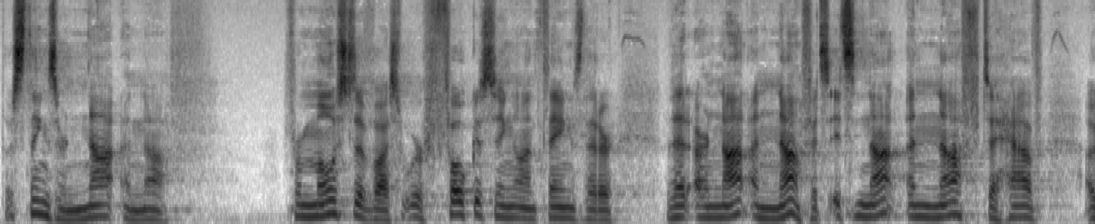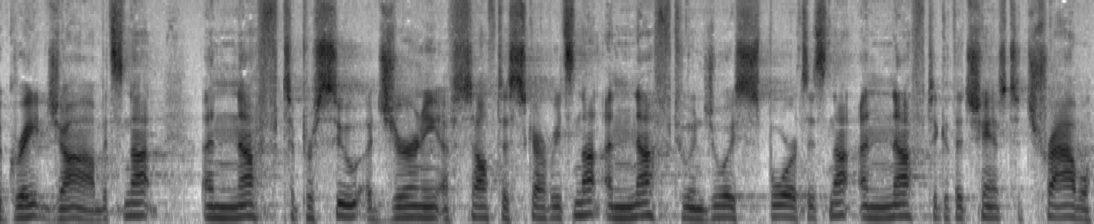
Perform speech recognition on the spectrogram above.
Those things are not enough. For most of us, we're focusing on things that are, that are not enough. It's, it's not enough to have a great job. It's not enough to pursue a journey of self discovery. It's not enough to enjoy sports. It's not enough to get the chance to travel.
